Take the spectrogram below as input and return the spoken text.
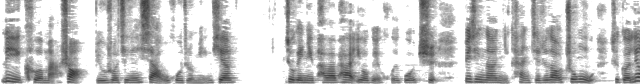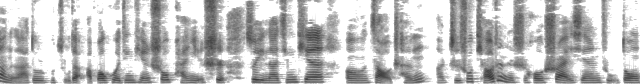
立刻马上，比如说今天下午或者明天。就给你啪啪啪又给回过去，毕竟呢，你看截止到中午这个量能啊都是不足的啊，包括今天收盘也是，所以呢，今天嗯早晨啊指数调整的时候率先主动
